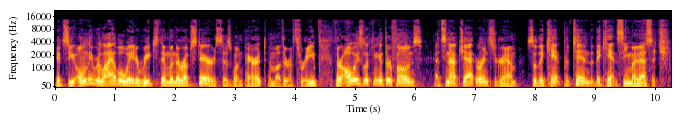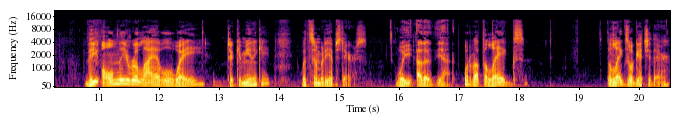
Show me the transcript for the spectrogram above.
It's the only reliable way to reach them when they're upstairs, says one parent, a mother of 3. They're always looking at their phones, at Snapchat or Instagram, so they can't pretend that they can't see my message. The only reliable way to communicate with somebody upstairs. Well, you- other yeah. What about the legs? The legs will get you there.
